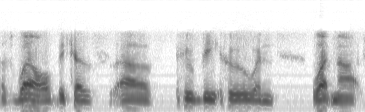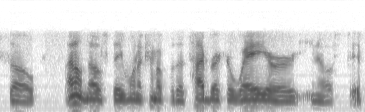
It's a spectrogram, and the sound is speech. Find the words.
as well because uh, who beat who and whatnot. So I don't know if they want to come up with a tiebreaker way or you know if, if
